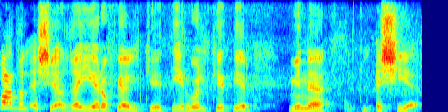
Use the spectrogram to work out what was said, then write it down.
بعض الأشياء غيروا فيها الكثير والكثير من الأشياء.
